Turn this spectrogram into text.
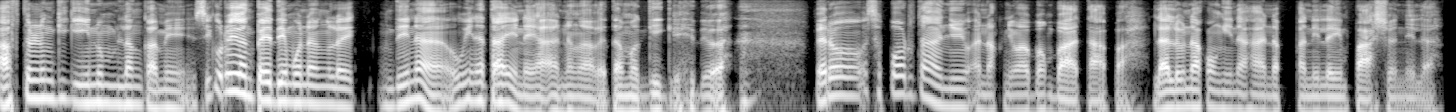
after ng gig, inom lang kami. Siguro yun, pwede mo nang like, hindi na, uwi na tayo, nayaan na nga kita mag-gig eh, di ba? Pero supportahan nyo yung anak nyo habang bata pa. Lalo na kung hinahanap pa nila yung passion nila.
